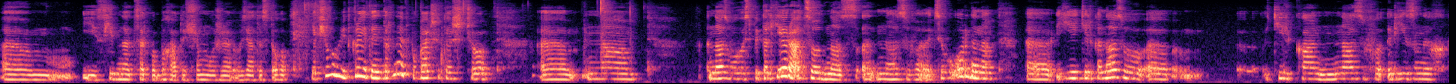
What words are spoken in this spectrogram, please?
ем, і Східна церква багато що може взяти з того. Якщо ви відкриєте інтернет, побачите, що на назву госпітальєра, а це одна з е, назв цього ордена, є кілька назв, е, кілька назв різних,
